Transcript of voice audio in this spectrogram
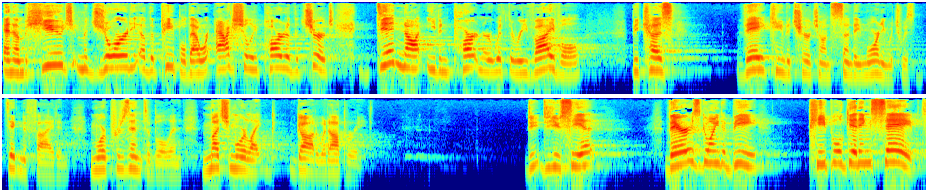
And a huge majority of the people that were actually part of the church did not even partner with the revival because they came to church on Sunday morning, which was dignified and more presentable and much more like God would operate. Do, do you see it? There is going to be people getting saved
